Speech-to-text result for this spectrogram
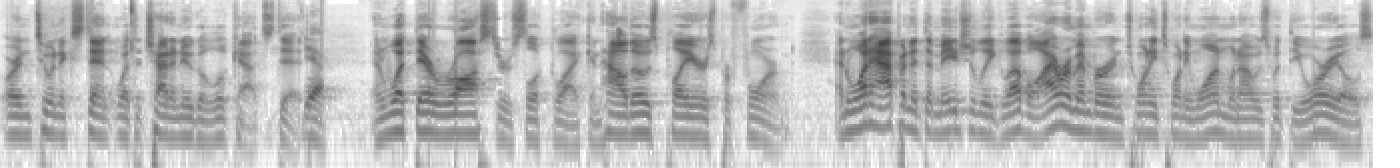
or to an extent what the Chattanooga Lookouts did. Yeah. And what their rosters looked like and how those players performed. And what happened at the major league level. I remember in 2021 when I was with the Orioles,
